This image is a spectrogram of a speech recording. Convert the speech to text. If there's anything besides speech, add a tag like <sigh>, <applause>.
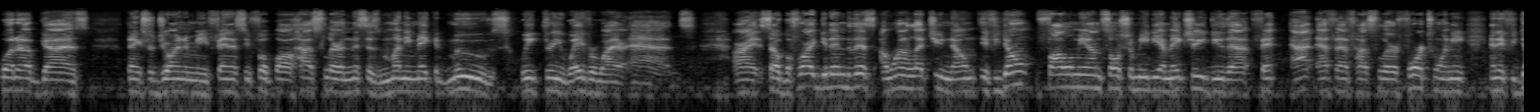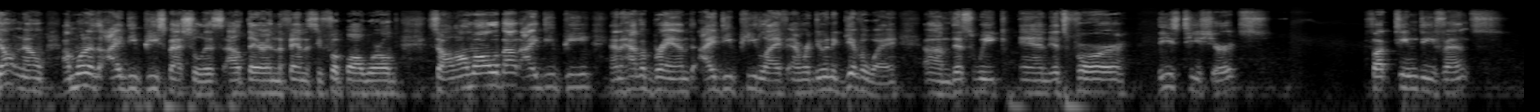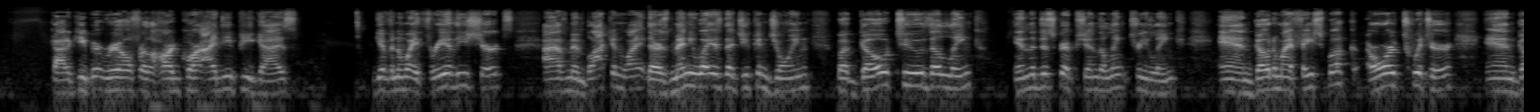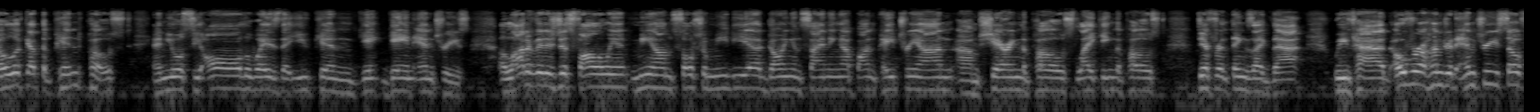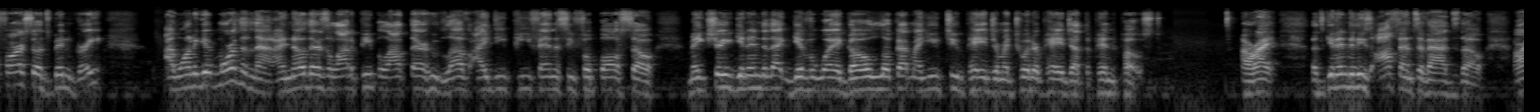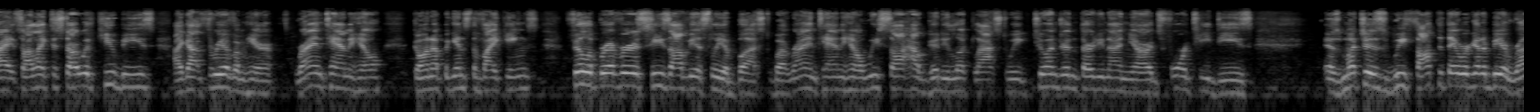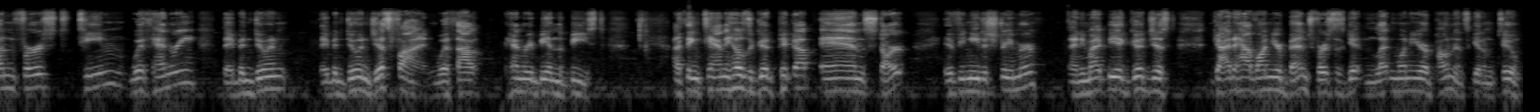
What up, guys? Thanks for joining me, Fantasy Football Hustler, and this is Money Making Moves, Week 3 waiver wire adds. All right, so before I get into this, I want to let you know if you don't follow me on social media, make sure you do that at FF Hustler 420. And if you don't know, I'm one of the IDP specialists out there in the fantasy football world. So I'm all about IDP, and I have a brand, IDP Life, and we're doing a giveaway um, this week, and it's for these t shirts Fuck team defense. Got to keep it real for the hardcore IDP guys. Giving away three of these shirts. I have them in black and white. There's many ways that you can join, but go to the link in the description, the Linktree link, and go to my Facebook or Twitter and go look at the pinned post, and you will see all the ways that you can gain entries. A lot of it is just following me on social media, going and signing up on Patreon, um, sharing the post, liking the post, different things like that. We've had over 100 entries so far, so it's been great. I want to get more than that. I know there's a lot of people out there who love IDP fantasy football, so make sure you get into that giveaway. Go look at my YouTube page or my Twitter page at the pinned post. All right, let's get into these offensive adds, though. All right, so I like to start with QBs. I got three of them here. Ryan Tannehill going up against the Vikings. Philip Rivers, he's obviously a bust, but Ryan Tannehill, we saw how good he looked last week 239 yards, four TDs as much as we thought that they were going to be a run first team with Henry, they've been doing they've been doing just fine without Henry being the beast. I think Tannehill's a good pickup and start if you need a streamer, and he might be a good just guy to have on your bench versus getting letting one of your opponents get him too.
